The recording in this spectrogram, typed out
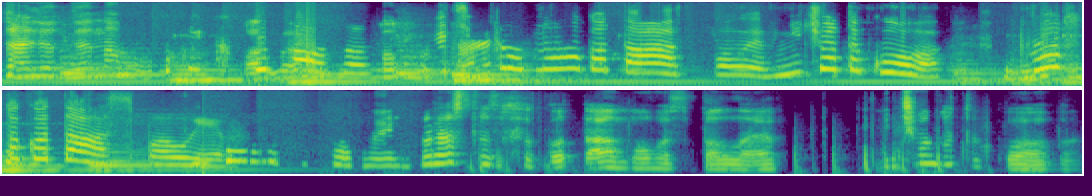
Та людина одного кота спалив, нічого такого. Просто кота спалив. Він просто з кота мого спалив. Нічого такого.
